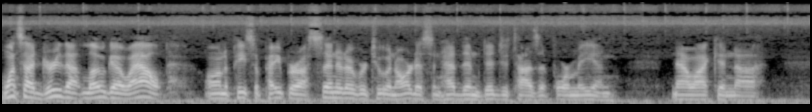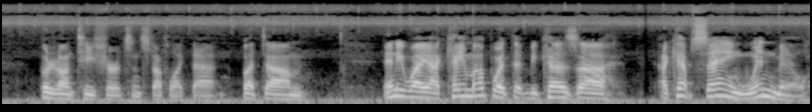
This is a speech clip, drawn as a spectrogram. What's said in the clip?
Once I drew that logo out on a piece of paper, I sent it over to an artist and had them digitize it for me and now I can uh, put it on t-shirts and stuff like that. But um, anyway, I came up with it because uh, I kept saying windmill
